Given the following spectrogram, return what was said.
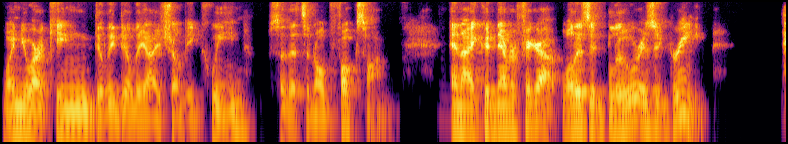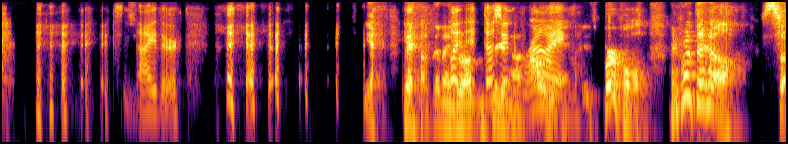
When you are king, dilly dilly, I shall be queen. So that's an old folk song. Mm-hmm. And I could never figure out, well, is it blue or is it green? it's neither. yeah. Then I but it doesn't out, rhyme. Oh, yeah, it's purple. Like, what the hell? So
